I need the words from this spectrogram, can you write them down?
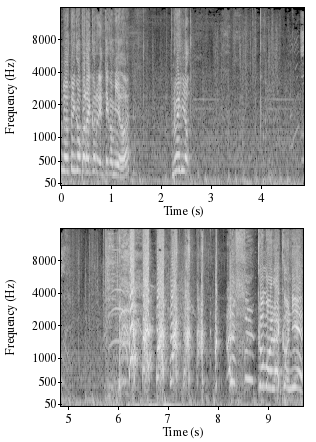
No tengo para correr, tengo miedo, ¿eh? No es lo... ¡Cómo la coñé!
